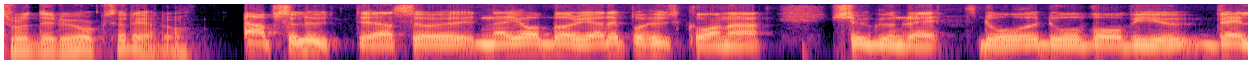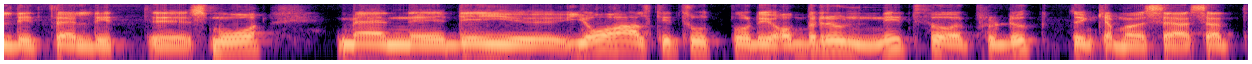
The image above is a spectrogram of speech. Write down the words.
Trodde du också det då? Absolut. Alltså, när jag började på Husqvarna 2001 då, då var vi ju väldigt, väldigt eh, små. Men eh, det är ju, jag har alltid trott på det. Jag har brunnit för produkten kan man säga. Så att,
